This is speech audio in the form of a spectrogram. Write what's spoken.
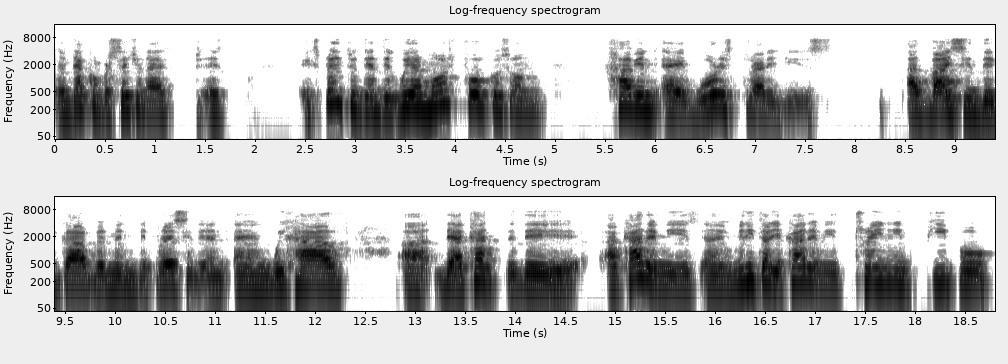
in that conversation, I, I explained to them that we are more focused on having a war strategies advising the government, the president, and we have uh, the, the academies, uh, military academies, training people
